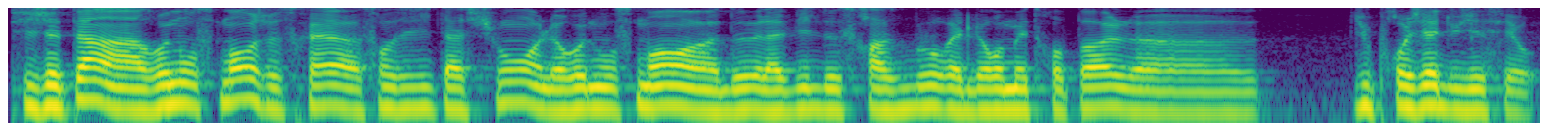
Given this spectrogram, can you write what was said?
Si j'étais un renoncement, je serais euh, sans hésitation le renoncement de la ville de Strasbourg et de l'Eurométropole du projet du GCO.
